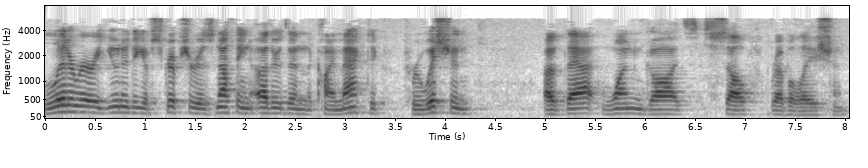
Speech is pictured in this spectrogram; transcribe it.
literary unity of Scripture is nothing other than the climactic fruition of that one God's self revelation.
